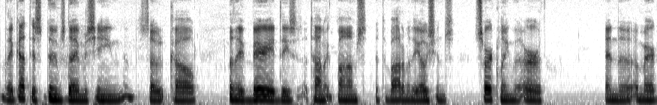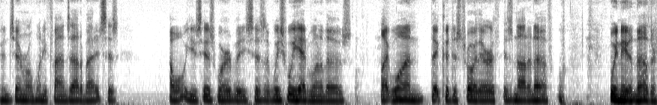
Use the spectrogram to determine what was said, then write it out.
they've got this doomsday machine, so called, where they've buried these atomic bombs at the bottom of the oceans, circling the Earth. And the American general, when he finds out about it, says, I won't use his word, but he says, I wish we had one of those. Like one that could destroy the Earth is not enough. we need another.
